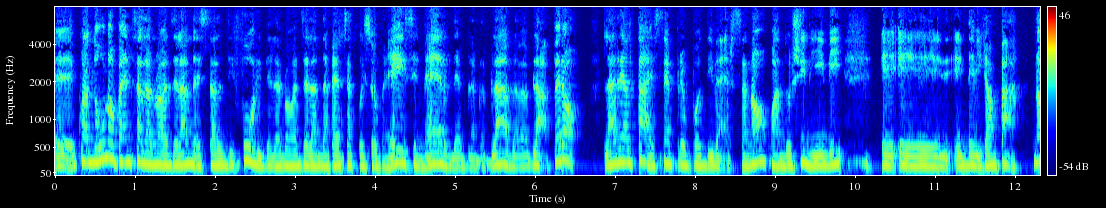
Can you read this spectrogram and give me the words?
eh, quando uno pensa alla Nuova Zelanda e sta al di fuori della Nuova Zelanda, pensa a questo paese verde, bla bla bla bla bla bla, però la realtà è sempre un po' diversa, no? Quando ci vivi e, e- e devi campare, no?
